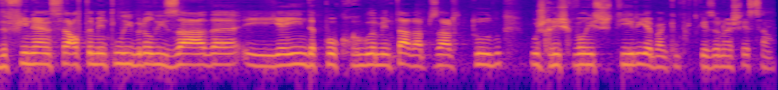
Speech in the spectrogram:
de finança altamente liberalizada e ainda pouco regulamentada, apesar de tudo, os riscos vão existir e a banca portuguesa não é exceção.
